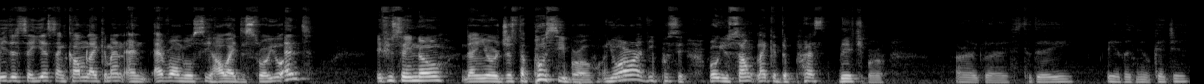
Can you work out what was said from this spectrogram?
You either say yes and come like a man and everyone will see how I destroy you. And if you say no, then you're just a pussy, bro. You are already pussy. Bro, you sound like a depressed bitch, bro. Alright guys, today we have a new gadget.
